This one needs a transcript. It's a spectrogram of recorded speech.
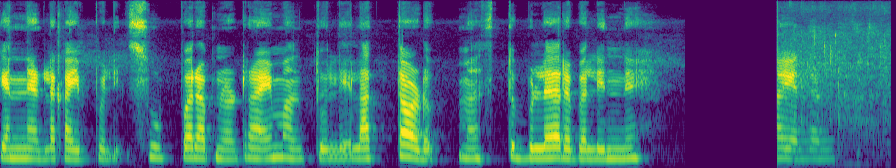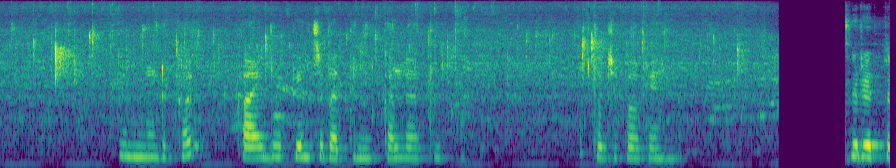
ಕೆನ್ನೆಡ್ಲ ಕೈಪೊಲಿ ಸೂಪರ್ ಆಪುಂಡು ಟ್ರೈ ಮಲ್ತುಲಿ ಲತ್ತಾಡು ಮಸ್ತ್ ಬುಳ್ಳೇರ ಬಲ್ಲಿಂದೆ ಎನ್ನೆಡು ಕಾಯ್ದು ಕೆಂಚ ಬತ್ತಿನ ಕಲ್ಲರ್ ತೂಕ ಪುಜಪಾಪೆಯನ್ನು ಸುರೆತ್ತ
